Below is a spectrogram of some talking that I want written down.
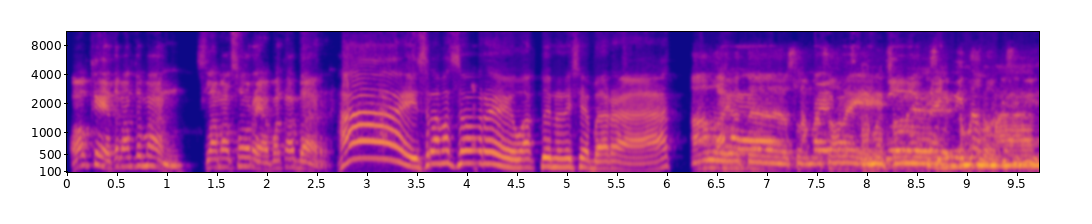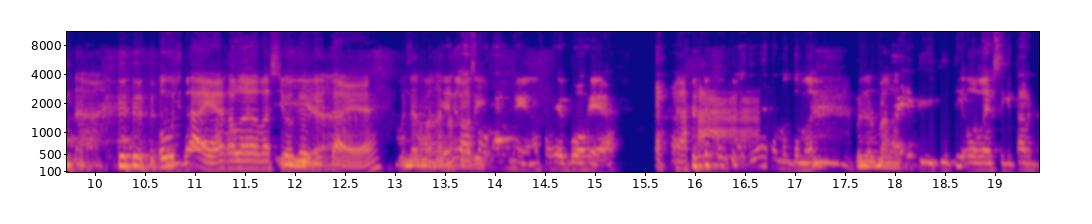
Oke, teman-teman, selamat sore. Apa kabar? Hai, selamat sore waktu Indonesia Barat. Halo Yota, selamat sore. Selamat sore. Di sini Wita loh, di sini Wita. Oh Wita ya, kalau Mas Yoga Iya. Wita ya. Bener banget Ya, Ori. langsung rame, langsung heboh ya. teman-teman, Bener kita banget. ini diikuti oleh sekitar 2.000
